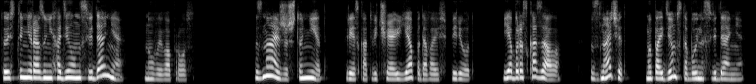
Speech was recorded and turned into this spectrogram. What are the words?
То есть ты ни разу не ходила на свидание? Новый вопрос. Знаешь же, что нет, резко отвечаю я, подаваясь вперед. Я бы рассказала. Значит, мы пойдем с тобой на свидание.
